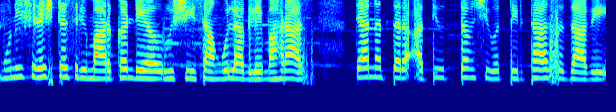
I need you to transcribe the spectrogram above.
मुनिश्रेष्ठ श्री मार्कंडेय ऋषी सांगू लागले महाराज त्यानंतर अतिउत्तम शिवतीर्थास जावे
